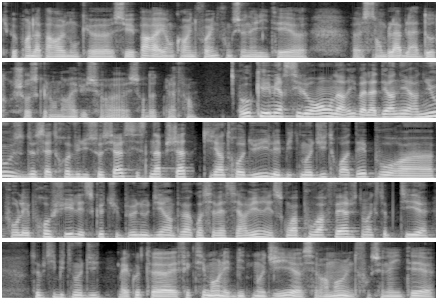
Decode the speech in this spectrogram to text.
tu peux prendre la parole. Donc euh, c'est pareil, encore une fois, une fonctionnalité euh, euh, semblable à d'autres choses que l'on aurait vu sur, sur d'autres plateformes. Ok, merci Laurent. On arrive à la dernière news de cette revue du social. C'est Snapchat qui introduit les Bitmoji 3D pour, pour les profils. Est-ce que tu peux nous dire un peu à quoi ça va servir et ce qu'on va pouvoir faire justement avec ce petit, ce petit Bitmoji? Bah écoute, effectivement, les Bitmoji, c'est vraiment une fonctionnalité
